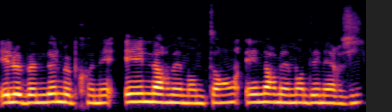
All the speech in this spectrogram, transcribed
Et le bundle me prenait énormément de temps, énormément d'énergie.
